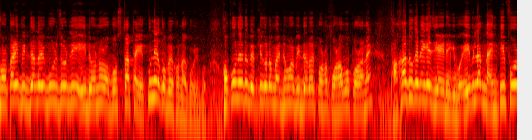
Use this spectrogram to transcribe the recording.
চৰকাৰী বিদ্যালয়বোৰ যদি এই ধৰণৰ অৱস্থাত থাকে কোনে গৱেষণা কৰিব? সকলোৱেতো ব্যক্তিগত মাধ্যমৰ বিদ্যালয়ত পঢ়া- পঢ়াব পৰা নাই। ভাষাটো কেনেকৈ জীয়াই থাকিব? এইবিলাক নাইণ্টি ফ'ৰ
